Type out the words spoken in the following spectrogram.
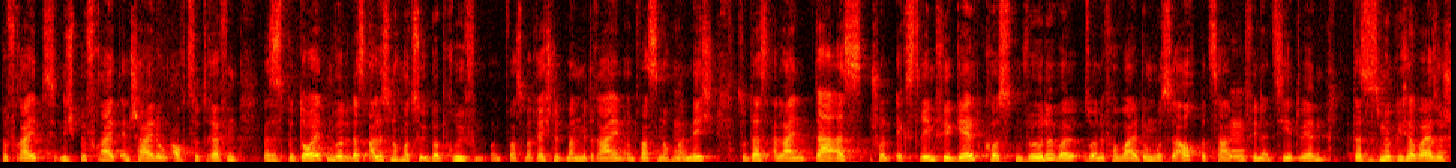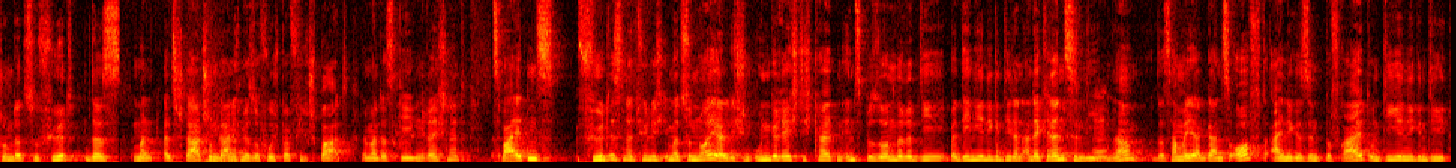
befreit, nicht befreit Entscheidung auch zu treffen, dass es bedeuten würde, das alles nochmal zu überprüfen und was rechnet man mit rein und was nochmal mhm. nicht, sodass allein das schon extrem viel Geld kosten würde, weil so eine Verwaltung musste auch bezahlt mhm. und finanziert werden, dass es möglicherweise schon dazu führt, dass man als Staat schon gar nicht mehr so furchtbar viel spart, wenn man das gegenrechnet. Zweitens führt es natürlich immer zu neuerlichen Ungerechtigkeiten, insbesondere die, bei denjenigen, die dann an der Grenze liegen. Mhm. Ne? Das haben wir ja ganz oft. Einige sind befreit und diejenigen, die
